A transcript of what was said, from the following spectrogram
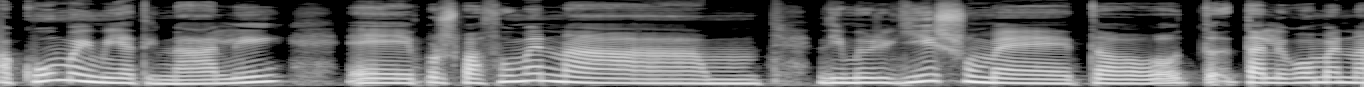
ακούμε η μία την άλλη, ε, προσπαθούμε να δημιουργήσουμε το, τα λεγόμενα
